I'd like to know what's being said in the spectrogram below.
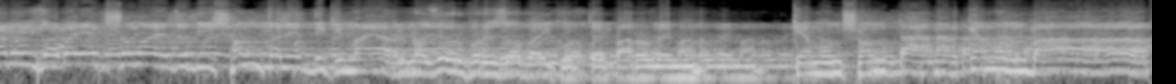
কারণ জবাইয়ের সময় যদি সন্তানের দিকে মায়ার নজর পরে জবাই করতে পারবেন না। কেমন সন্তান আর কেমন বাপ।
